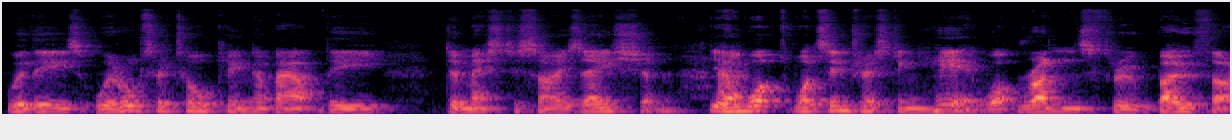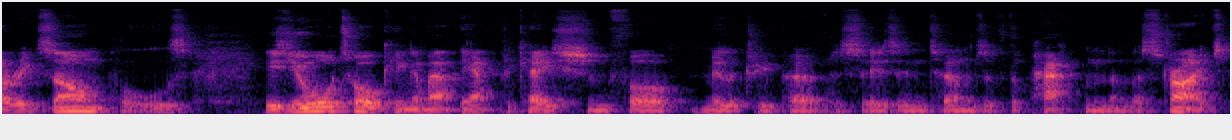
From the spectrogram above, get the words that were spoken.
with these. We're also talking about the domesticization. Yeah. And what, what's interesting here, what runs through both our examples, is you're talking about the application for military purposes in terms of the pattern and the stripes.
